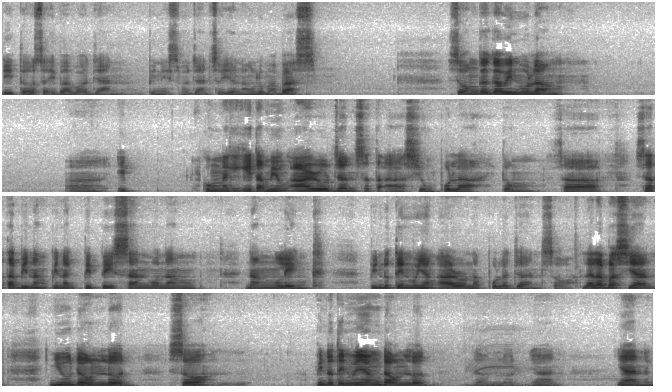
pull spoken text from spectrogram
dito sa ibabaw dyan pinis mo dyan. So yun ang lumabas. So ang gagawin mo lang uh, if, kung nakikita mo yung arrow dyan sa taas yung pula itong sa sa tabi ng pinagpipasan mo ng ng link pindutin mo yung arrow na pula dyan. So lalabas yan new download. So pindutin mo yung download. Download yan. Yan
